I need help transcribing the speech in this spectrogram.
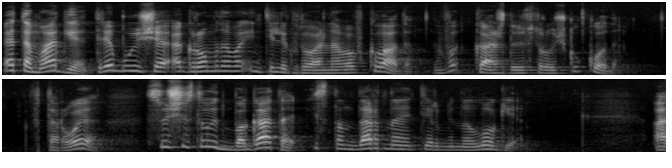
Это магия, требующая огромного интеллектуального вклада в каждую строчку кода. Второе. Существует богатая и стандартная терминология, а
